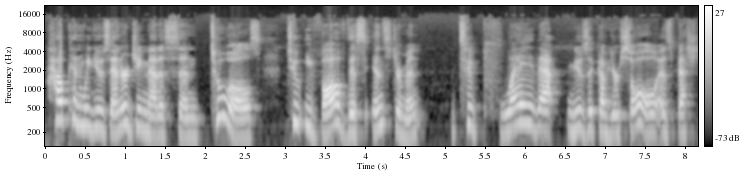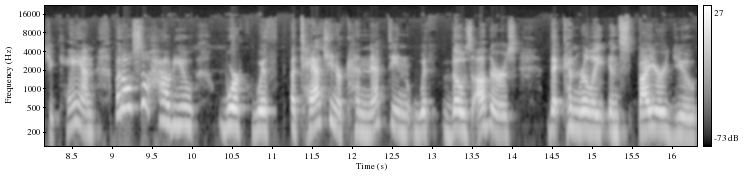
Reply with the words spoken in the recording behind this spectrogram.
how can we use energy medicine tools to evolve this instrument to play that music of your soul as best you can, but also how do you work with attaching or connecting with those others that can really inspire you,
